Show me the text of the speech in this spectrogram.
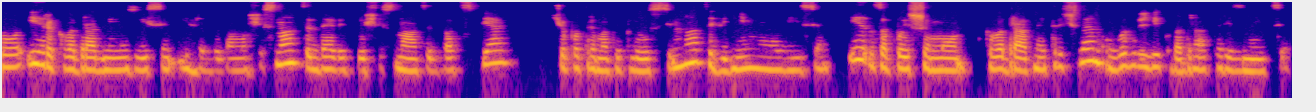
то y квадрат мінус 8y додамо 16, 9 плюс 16 25, Щоб отримати плюс 17, віднімемо 8. І запишемо квадратний тричлен у вигляді квадрата різниці.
